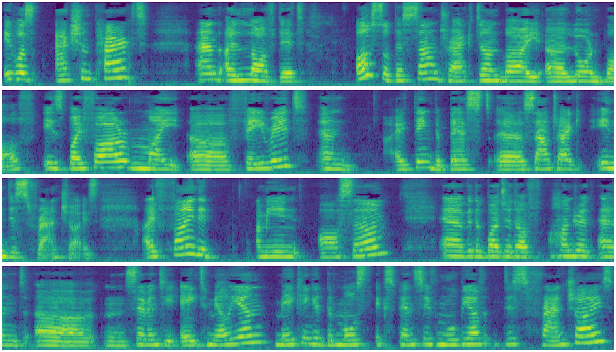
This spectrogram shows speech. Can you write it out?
it was action packed, and I loved it. Also, the soundtrack done by uh, Lorne Balfe is by far my uh, favorite, and I think the best uh, soundtrack in this franchise. I find it, I mean, awesome. Uh, with a budget of 178 million, making it the most expensive movie of this franchise.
